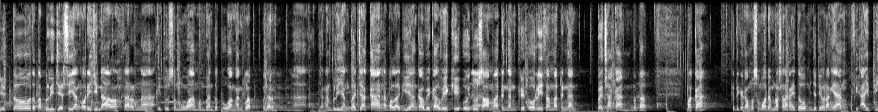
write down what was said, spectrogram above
itu tetap beli jersey yang original karena itu semua membantu keuangan klub, bener? Nah, jangan beli yang bajakan, apalagi yang KW-KW GO itu sama dengan grade ori, sama dengan bajakan, tetap. Maka ketika kamu semua sudah melaksanakan itu menjadi orang yang VIP.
